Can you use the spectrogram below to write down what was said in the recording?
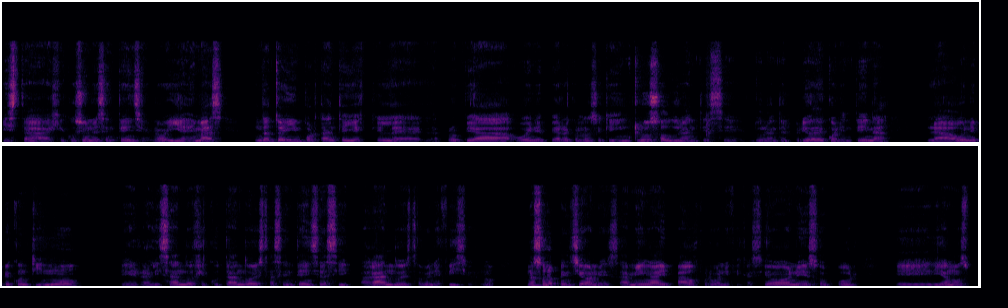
esta ejecución de sentencia, ¿no? Y además, un dato ahí importante y es que la, la propia ONP reconoce que incluso durante, ese, durante el periodo de cuarentena, la ONP continuó eh, realizando, ejecutando estas sentencias y pagando estos beneficios, ¿no? No solo pensiones, también hay pagos por bonificaciones o por, eh, digamos,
